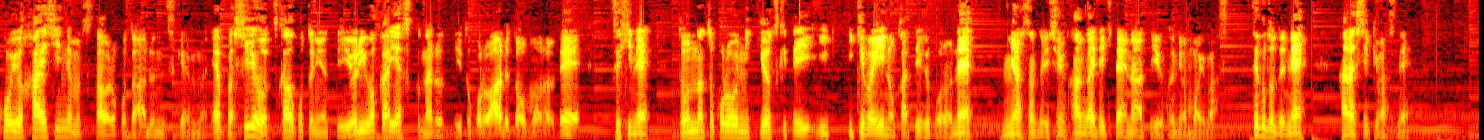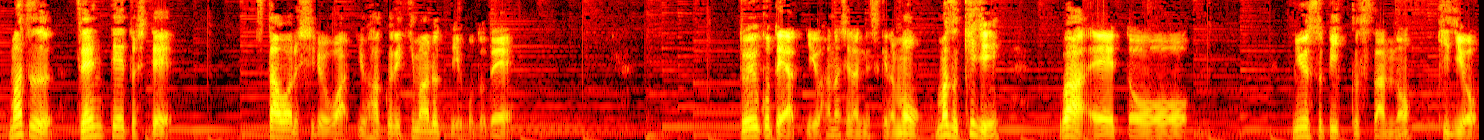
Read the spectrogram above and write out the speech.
こういう配信でも伝わることあるんですけども、やっぱ資料を使うことによってより分かりやすくなるっていうところはあると思うので、ぜひね、どんなところに気をつけていいけばいいのかっていうところをね、皆さんと一緒に考えていきたいなっていうふうに思います。ということでね、話していきますね。まず、前提として、伝わる資料は余白で決まるっていうことで、どういうことやっていう話なんですけども、まず記事は、えっ、と、ニュースピックスさんの記事を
